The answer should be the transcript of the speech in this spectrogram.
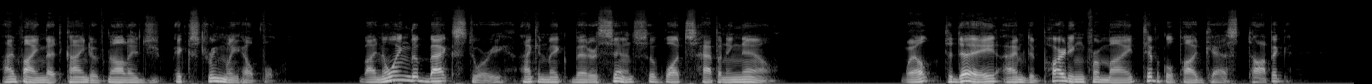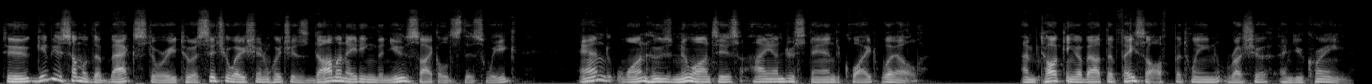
I find that kind of knowledge extremely helpful. By knowing the backstory, I can make better sense of what's happening now. Well, today I'm departing from my typical podcast topic to give you some of the backstory to a situation which is dominating the news cycles this week and one whose nuances I understand quite well. I'm talking about the face off between Russia and Ukraine.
